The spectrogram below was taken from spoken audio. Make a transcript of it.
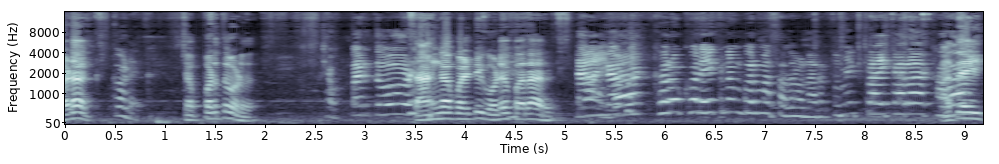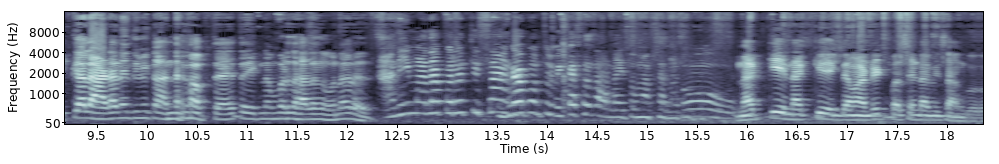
कडक. कडक. चप्पड तोड छप्पर तोड टांगा पलटी घोडे फरार. खरोखर एक नंबर मसाला होणार. तुम्ही ट्राय करा आता इतक्या लाडाने तुम्ही कांदा कापताय तर एक नंबर झाला होणारच. आणि मला परत ती सांगा पण तुम्ही कसा झालाय तो मसाला? हो. नक्की नक्की एकदम हंड्रेड पर्सेंट आम्ही सांगू.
